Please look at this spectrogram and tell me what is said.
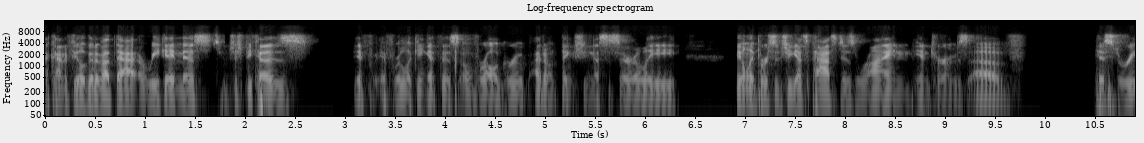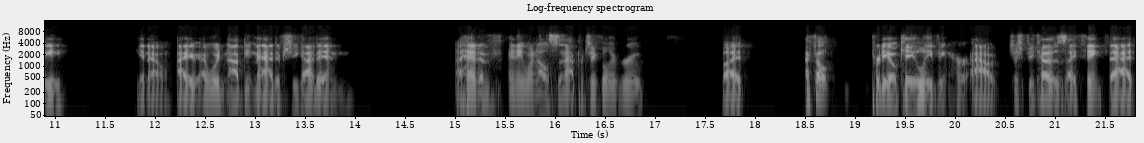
I kind of feel good about that. Arike missed just because if if we're looking at this overall group, I don't think she necessarily the only person she gets past is Rhyne in terms of history. You know, I, I would not be mad if she got in ahead of anyone else in that particular group, but I felt pretty okay leaving her out just because I think that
